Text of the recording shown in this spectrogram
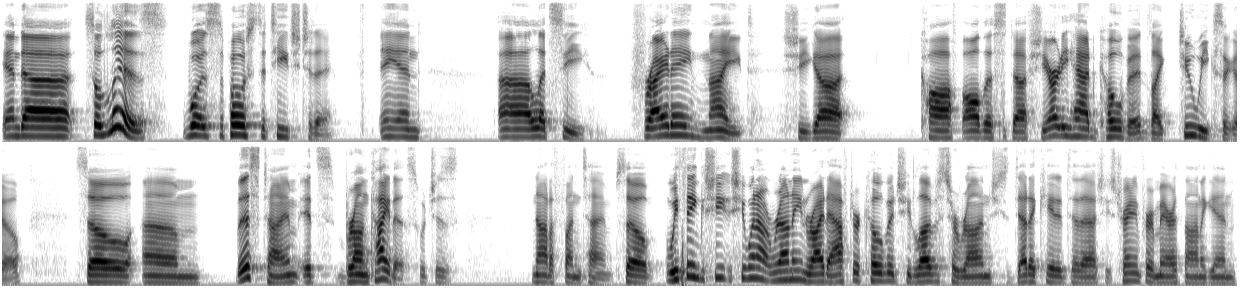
And uh, so Liz was supposed to teach today. And uh, let's see, Friday night, she got cough, all this stuff. She already had COVID like two weeks ago. So um, this time it's bronchitis, which is not a fun time. So we think she, she went out running right after COVID. She loves to run, she's dedicated to that. She's training for a marathon again.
